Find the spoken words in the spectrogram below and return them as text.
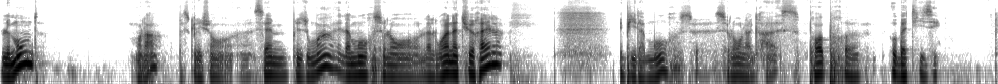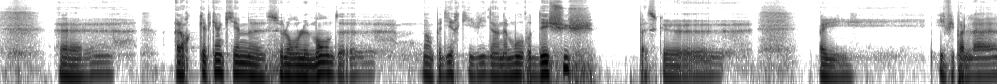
le monde, voilà, parce que les gens s'aiment plus ou moins. L'amour selon la loi naturelle, et puis l'amour selon la grâce propre euh, aux baptisés. Euh, alors quelqu'un qui aime selon le monde, euh, ben, on peut dire qu'il vit d'un amour déchu, parce que ben, il, vit pas de la,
